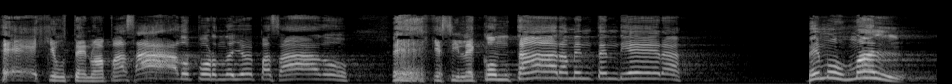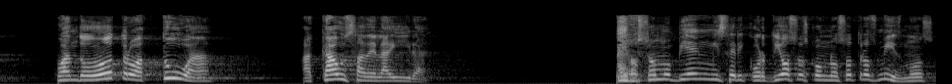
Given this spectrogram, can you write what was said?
Es que usted no ha pasado por donde yo he pasado. Es que si le contara me entendiera. Vemos mal cuando otro actúa a causa de la ira. Pero somos bien misericordiosos con nosotros mismos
